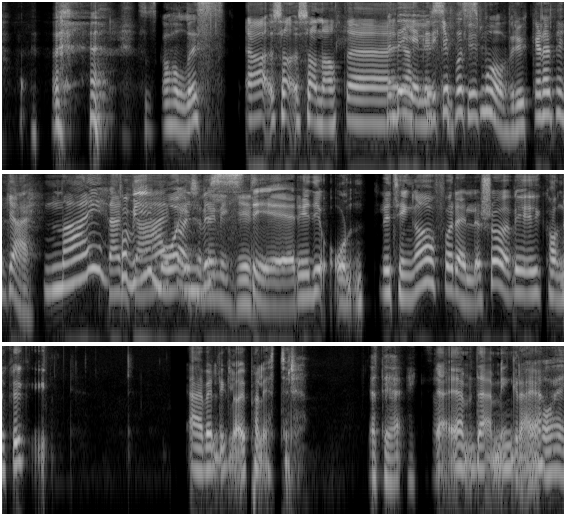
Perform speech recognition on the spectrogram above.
Som skal holdes. Ja, så, sånn at uh, Men det er gjelder ikke for sikker. småbrukerne, tenker jeg. Nei, for vi må investere i de ordentlige tinga, for ellers så vi kan jo ikke Jeg er veldig glad i paljetter. Ja, det, er ikke Det er, det er min greie. Oi.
